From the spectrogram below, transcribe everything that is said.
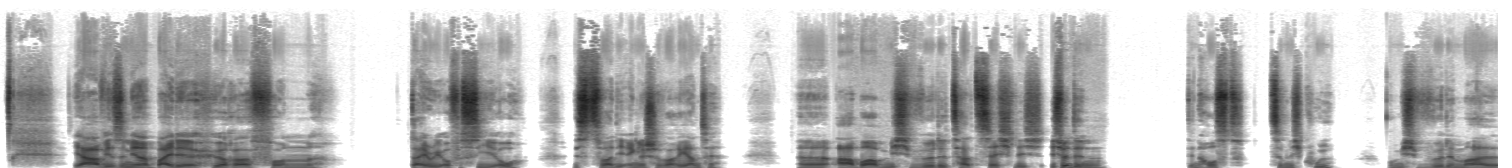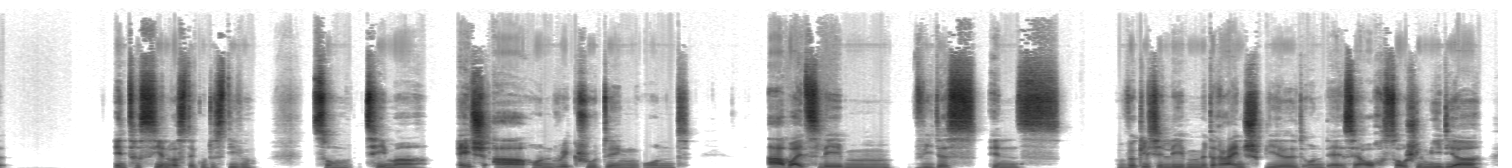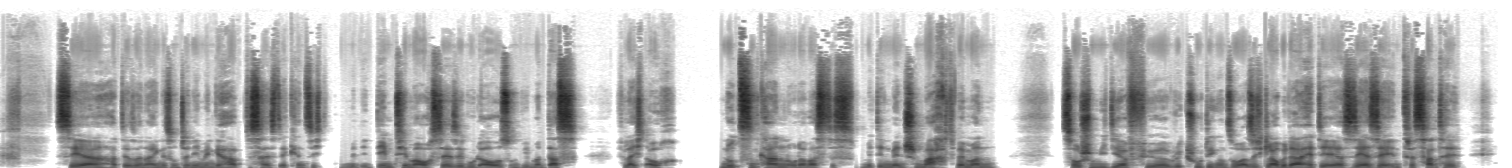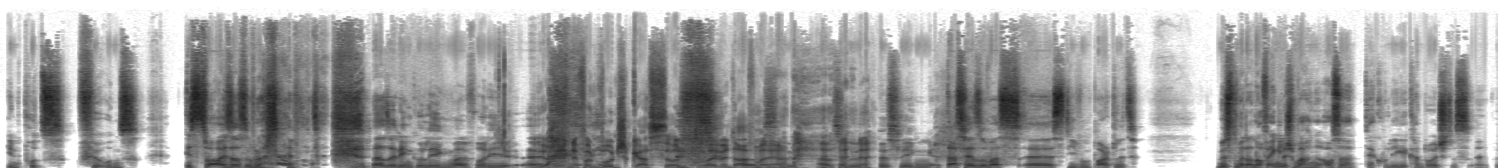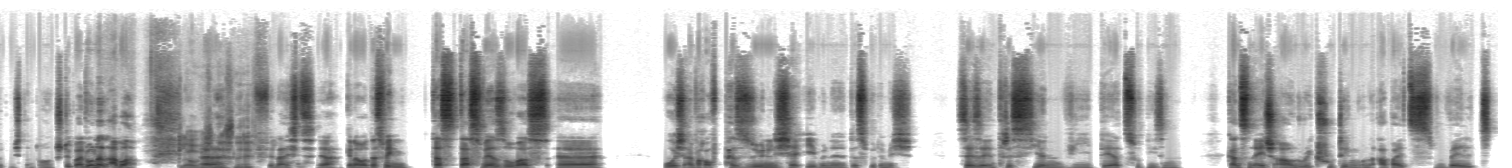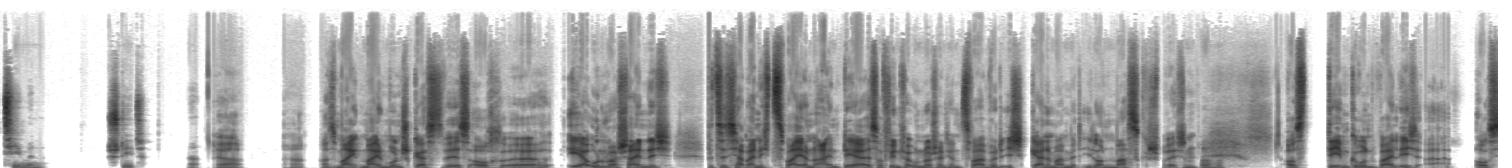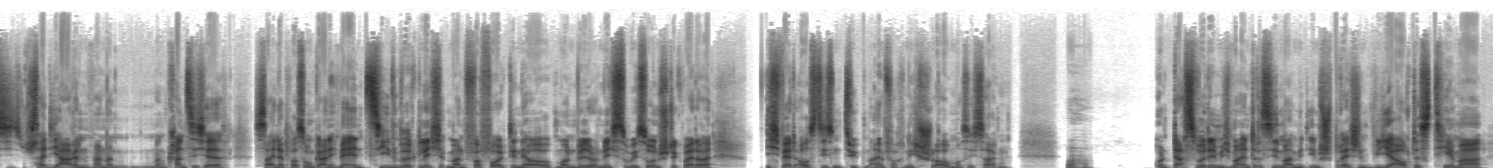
Ja, wir sind ja beide Hörer von Diary of a CEO. Ist zwar die englische Variante, äh, aber mich würde tatsächlich, ich finde den, den Host ziemlich cool und mich würde mal interessieren, was der gute Steven zum Thema HR und Recruiting und Arbeitsleben, wie das ins wirkliche Leben mit reinspielt. Und er ist ja auch Social Media sehr, hat ja sein eigenes Unternehmen gehabt. Das heißt, er kennt sich mit dem Thema auch sehr, sehr gut aus und wie man das vielleicht auch nutzen kann oder was das mit den Menschen macht, wenn man Social Media für Recruiting und so. Also ich glaube, da hätte er sehr, sehr interessante Inputs für uns. Ist zwar äußerst unwahrscheinlich, dass er den Kollegen mal vor die. Äh, Wir reden ja von Wunschgast und träumen darf man ja. Absolut. Deswegen, das wäre sowas, äh, Stephen Bartlett. Müssten wir dann auf Englisch machen, außer der Kollege kann Deutsch, das äh, würde mich dann doch ein Stück weit wundern, aber. Glaube ich äh, nicht, ne? Vielleicht, ja, genau. Deswegen, das, das wäre sowas, äh, wo ich einfach auf persönlicher Ebene, das würde mich sehr, sehr interessieren, wie der zu diesen ganzen HR und Recruiting und Arbeitswelt-Themen steht. Ja. ja. Also mein, mein Wunschgast ist auch äh, eher unwahrscheinlich. Beziehungsweise ich habe eigentlich zwei und ein, der ist auf jeden Fall unwahrscheinlich. Und zwar würde ich gerne mal mit Elon Musk sprechen. Mhm. Aus dem Grund, weil ich äh, aus seit Jahren, man, man, man kann sich ja seiner Person gar nicht mehr entziehen, wirklich. Man verfolgt ihn ja, ob man will oder nicht, sowieso ein Stück weit, aber ich werde aus diesem Typen einfach nicht schlau, muss ich sagen. Mhm. Und das würde mich mal interessieren, mal mit ihm sprechen, wie er auch das Thema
